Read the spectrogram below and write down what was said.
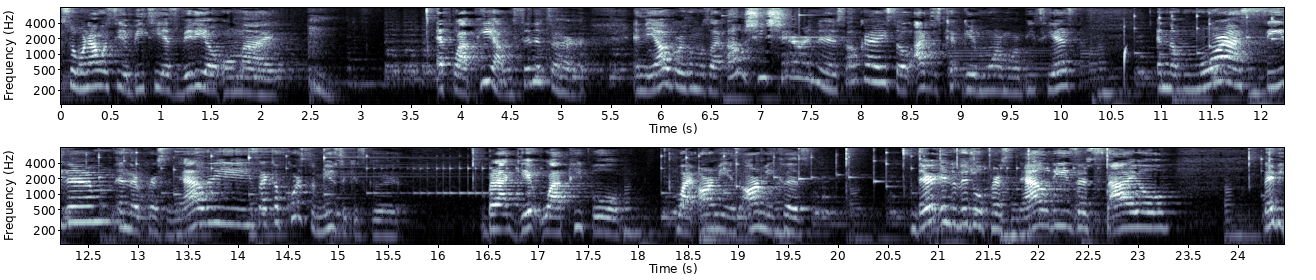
So when I would see a BTS video on my FYP, I would send it to her and the algorithm was like, oh, she's sharing this. Okay, so I just kept getting more and more BTS. And the more I see them and their personalities, like, of course, the music is good. But I get why people, why ARMY is ARMY, because their individual personalities, their style, they be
